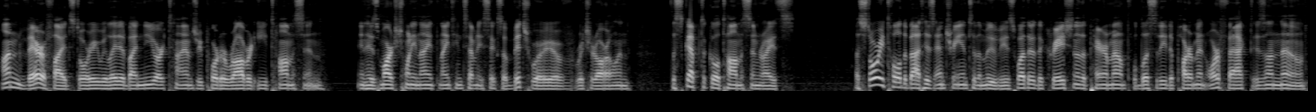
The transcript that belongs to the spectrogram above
unverified story related by New York Times reporter Robert E. Tomasson, In his March 29, 1976 obituary of Richard Arlen, the skeptical Tomasson writes, a story told about his entry into the movies, whether the creation of the Paramount publicity department or fact is unknown,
